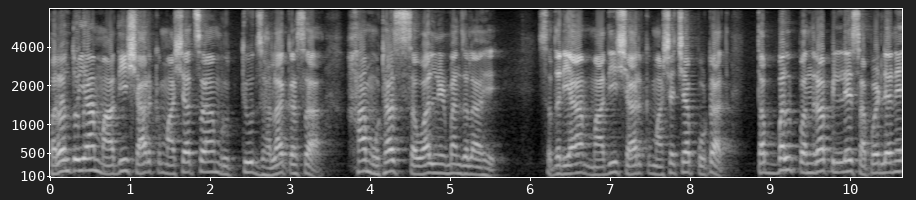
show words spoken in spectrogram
परंतु या मादी शार्क माशाचा मृत्यू झाला कसा हा मोठा सवाल निर्माण झाला आहे. सदर या मादी शार्क माशाच्या पोटात तब्बल पंधरा पिल्ले सापडल्याने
